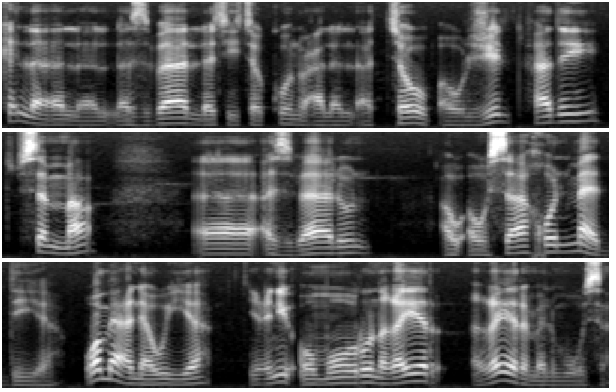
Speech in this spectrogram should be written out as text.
كالأزبال التي تكون على الثوب أو الجلد فهذه تسمى آه، أزبال أو أوساخ مادية ومعنوية يعني أمور غير غير ملموسة.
